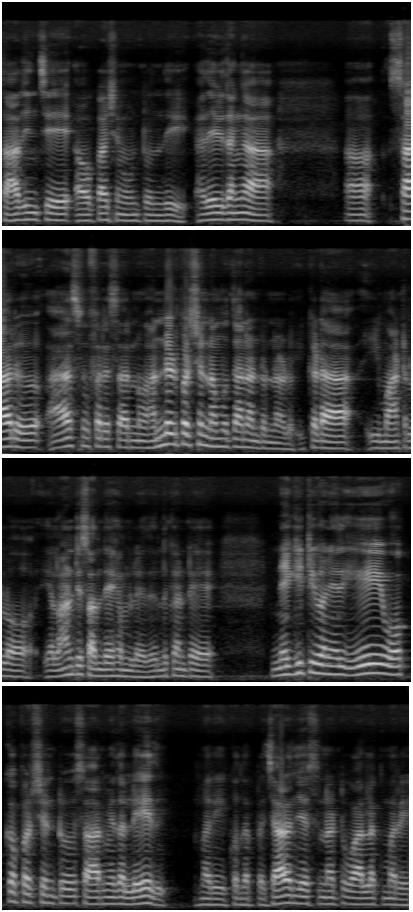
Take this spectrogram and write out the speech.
సాధించే అవకాశం ఉంటుంది. అదేవిధంగా సారు యాస్ ముఫరే సార్ను హండ్రెడ్ పర్సెంట్ నమ్ముతానంటున్నాడు ఇక్కడ ఈ మాటలో ఎలాంటి సందేహం లేదు. ఎందుకంటే నెగిటివ్ అనేది ఏ ఒక్క పర్సెంట్ సార్ మీద లేదు. మరి కొంత ప్రచారం చేస్తున్నట్టు వాళ్ళకు మరి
